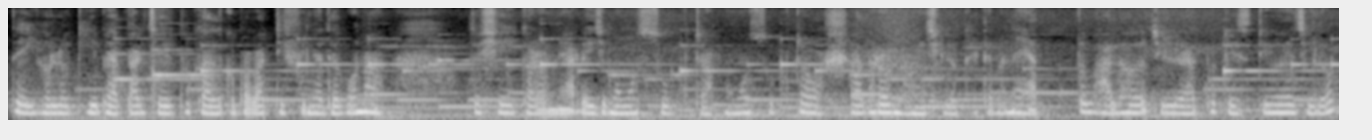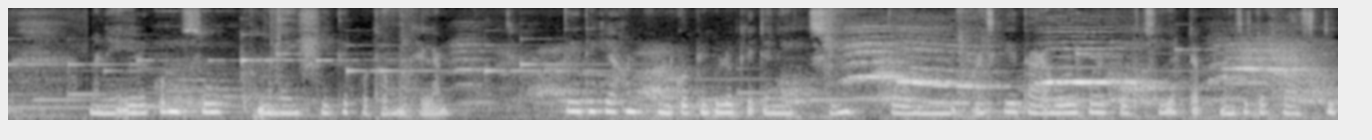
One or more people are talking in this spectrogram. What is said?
তো এই হলো কি ব্যাপার, যেহেতু কালকে বাবা টিফিনে দেবো না, তো সেই কারণে আর এই যে মোমোর স্যুপটা মোমোর স্যুপটা অসাধারণ হয়েছিল খেতে মানে এত ভালো হয়েছিল, এত টেস্টি হয়েছিল মানে এরকম স্যুপ মানে শীতে প্রথম খেলাম। তো এদিকে এখন ফুলকপিগুলো কেটে নিচ্ছি, তো আজকে তাড়াহুড়ো করে করছি, একটা যেটা প্লাস্টিক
